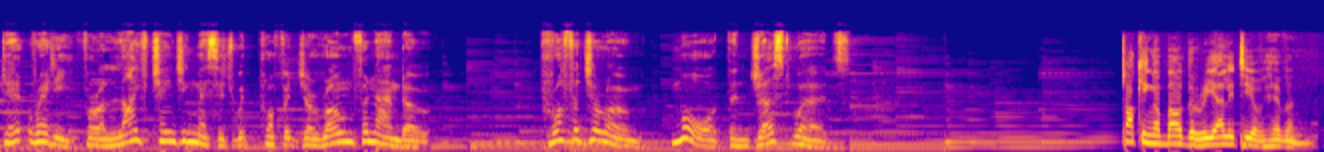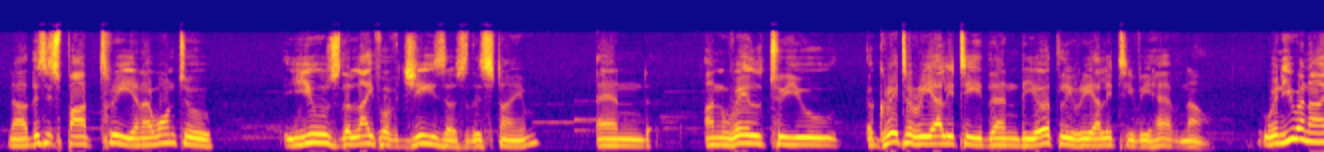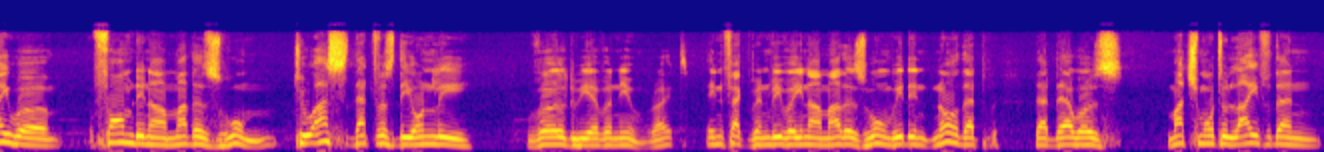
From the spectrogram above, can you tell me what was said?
Get ready for a life changing message with Prophet Jerome Fernando. Prophet Jerome, more than just words. Talking about the reality of heaven. Now, this is part three, and I want to use the life of Jesus this time and unveil to you a greater reality than the earthly reality we have now. When you and I were formed in our mother's womb, to us that was the only world we ever knew, right? In fact, when we were in our mother's womb, we didn't know that, that there was much more to life than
